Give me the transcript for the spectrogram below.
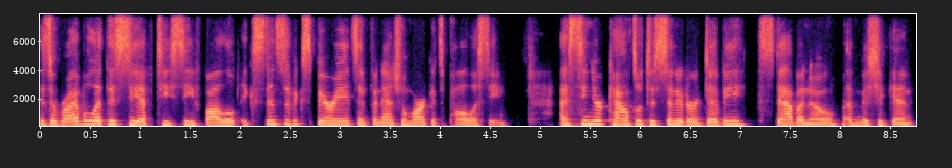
His arrival at the CFTC followed extensive experience in financial markets policy. As senior counsel to Senator Debbie Stabenow of Michigan,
